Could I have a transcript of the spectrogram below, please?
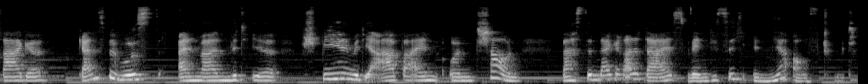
Frage ganz bewusst einmal mit ihr spielen, mit ihr arbeiten und schauen, was denn da gerade da ist, wenn die sich in mir auftut.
